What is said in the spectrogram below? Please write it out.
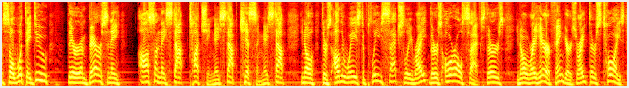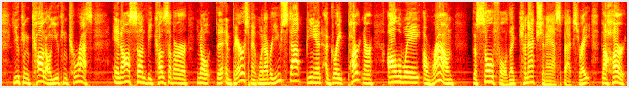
so what they do, they're embarrassed and they all of a sudden they stop touching, they stop kissing, they stop, you know, there's other ways to please sexually, right? There's oral sex, there's, you know, right here, fingers, right? There's toys. You can cuddle, you can caress. And all of a sudden, because of our, you know, the embarrassment, whatever, you stop being a great partner all the way around the soulful, the connection aspects, right? The heart.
